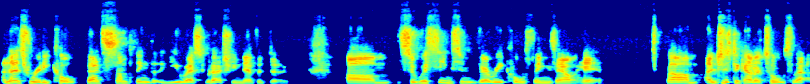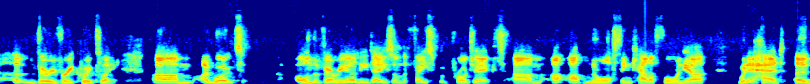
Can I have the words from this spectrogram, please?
and that's really cool. That's something that the US would actually never do. Um, so we're seeing some very cool things out here. Um, and just to kind of talk to that uh, very, very quickly, um, I worked on the very early days on the Facebook project um, up north in California when it had a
